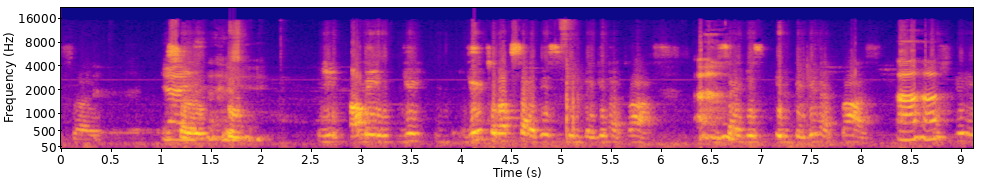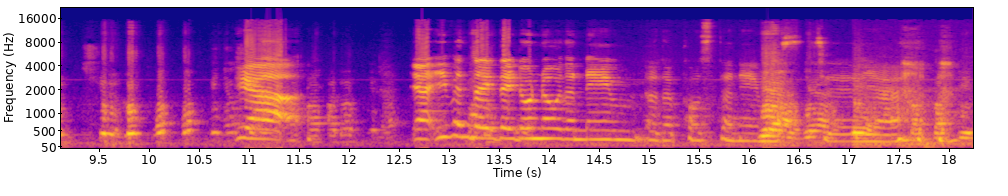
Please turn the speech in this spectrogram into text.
So yes so you, I mean, you you cannot say this in beginner class. You say this in beginner class. uh-huh The student student look what? Yeah. I, I don't you know. yeah even they they don't know the name uh, the poster names Yeah, yeah, yeah. yeah. But, but in,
